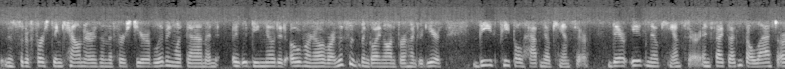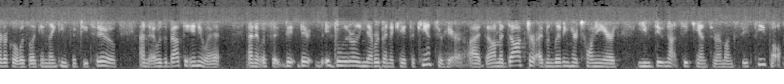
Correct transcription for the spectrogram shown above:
the sort of first encounters in the first year of living with them, and it would be noted over and over, and this has been going on for 100 years, these people have no cancer. There is no cancer. In fact, I think the last article was like in 1952, and it was about the Inuit, and it was there is literally never been a case of cancer here. I, I'm a doctor. I've been living here 20 years. You do not see cancer amongst these people.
